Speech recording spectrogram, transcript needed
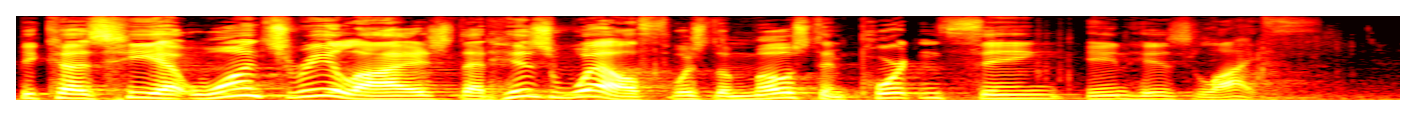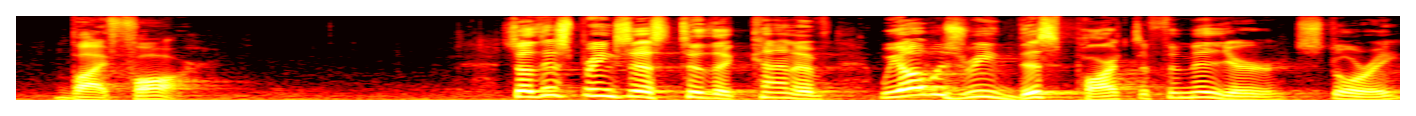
because he at once realized that his wealth was the most important thing in his life, by far. So this brings us to the kind of, we always read this part, it's a familiar story,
